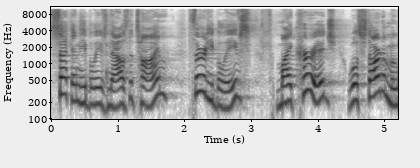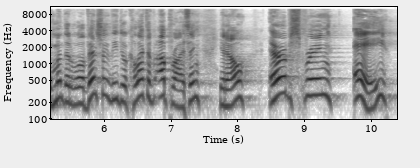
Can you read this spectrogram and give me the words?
Second, he believes now's the time. Third, he believes, my courage will start a movement that will eventually lead to a collective uprising, you know, Arab Spring a,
